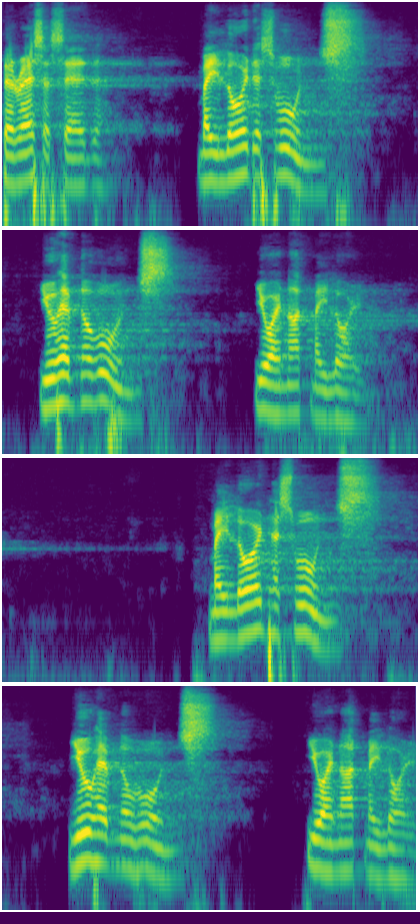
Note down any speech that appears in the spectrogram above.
Teresa said, My Lord has wounds. You have no wounds. You are not my Lord. My Lord has wounds. You have no wounds. You are not my Lord.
